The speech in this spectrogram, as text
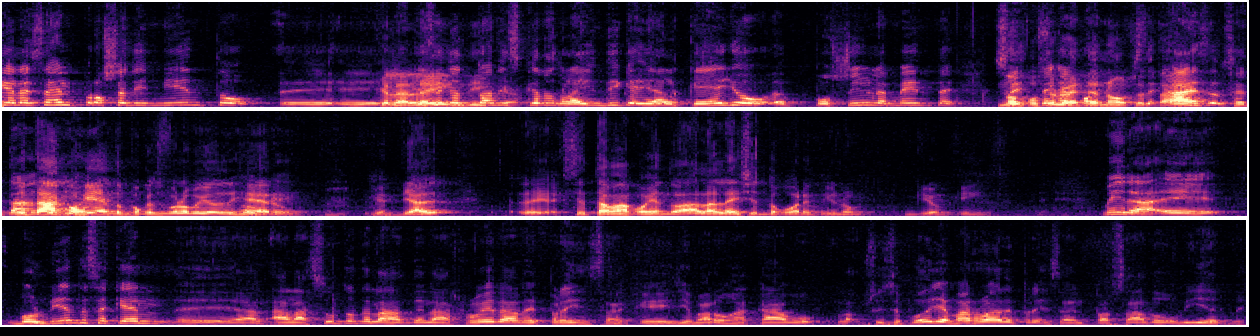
Ezequiel, ese es el procedimiento eh, eh, Que la ley que indica. diciendo que la ley indica y al que ellos eh, posiblemente no, estén posiblemente no, se se- están, a eso se se están están acogiendo, porque eso fue lo que ellos dijeron, que ya eh, se estaban acogiendo a la ley 141-15. Mira, eh, volviendo Ezequiel eh, al, al asunto de la, de la rueda de prensa que llevaron a cabo, si se puede llamar rueda de prensa, el pasado viernes,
